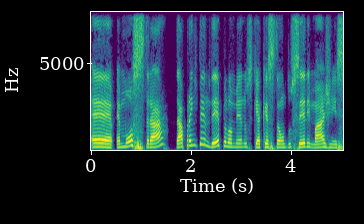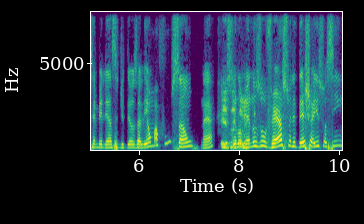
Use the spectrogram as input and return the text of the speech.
é, é mostrar, dá para entender pelo menos que a questão do ser imagem e semelhança de Deus ali é uma função, né? Exatamente. Pelo menos o verso ele deixa isso assim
